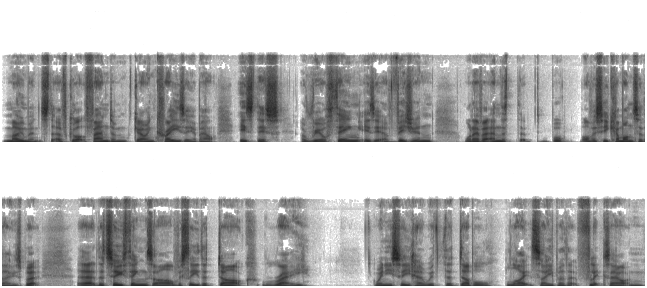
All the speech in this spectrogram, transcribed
moments that have got fandom going crazy about is this a real thing? Is it a vision? Whatever. And the, we'll obviously come on to those. But uh, the two things are obviously the dark ray, when you see her with the double lightsaber that flicks out and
